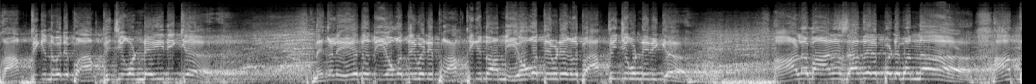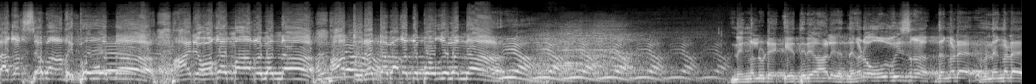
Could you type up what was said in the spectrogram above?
പ്രാർത്ഥിക്കുന്നവര് പ്രാർത്ഥിച്ചുകൊണ്ടേയിരിക്ക. നിങ്ങൾ ഏത് നിയോഗത്തിന് വേണ്ടി പ്രാർത്ഥിക്കുന്നു ആ നിയോഗത്തിന് വേണ്ടി നിങ്ങൾ പ്രാർത്ഥിച്ചു കൊണ്ടിരിക്കുക ആൾ മാനസാന്തരപ്പെടുമെന്ന് ആ തകർച്ച മാറിപ്പോകുമെന്ന് ആ രോഗം മാറുമെന്ന് ആ ദുരന്തം അകന്നു പോകുമെന്ന്. നിങ്ങളുടെ എതിരാളി നിങ്ങളുടെ ഓഫീസർ നിങ്ങളുടെ നിങ്ങളുടെ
